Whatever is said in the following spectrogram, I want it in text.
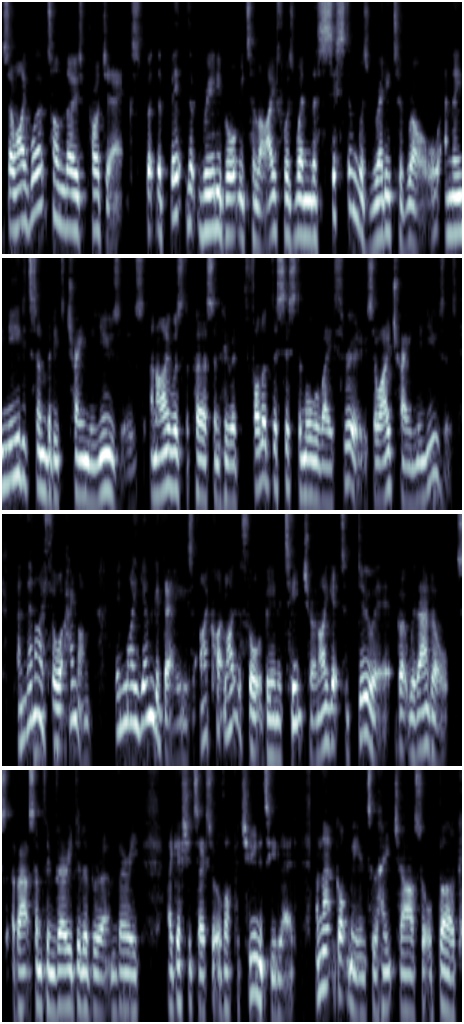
So I worked on those projects, but the bit that really brought brought me to life was when the system was ready to roll and they needed somebody to train the users. And I was the person who had followed the system all the way through. So I trained the users. And then I thought, hang on, in my younger days, I quite like the thought of being a teacher and I get to do it, but with adults about something very deliberate and very, I guess you'd say, sort of opportunity led. And that got me into the HR sort of bug.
